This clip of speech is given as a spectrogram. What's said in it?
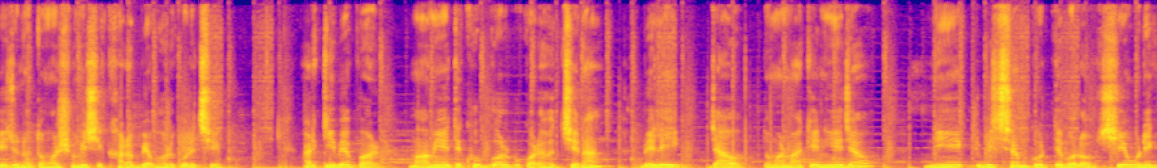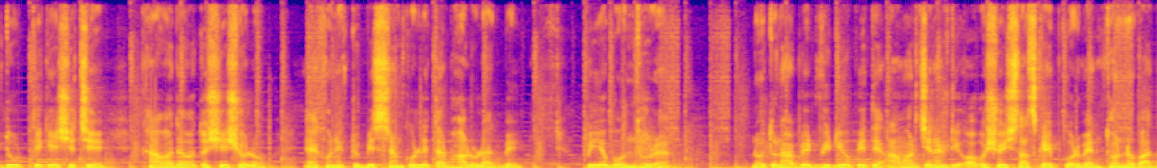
এই জন্য তোমার সঙ্গে সে খারাপ ব্যবহার করেছে। আর কি ব্যাপার, মা মেয়েতে খুব গল্প করা হচ্ছে না? বেলি, যাও, তোমার মাকে নিয়ে যাও। নিয়ে একটু বিশ্রাম করতে বলো, সে অনেক দূর থেকে এসেছে। খাওয়া দাওয়া তো শেষ হলো, এখন একটু বিশ্রাম করলে তার ভালো লাগবে। প্রিয় বন্ধুরা নতুন আপডেট ভিডিও পেতে আমার চ্যানেলটি অবশ্যই সাবস্ক্রাইব করবেন। ধন্যবাদ।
